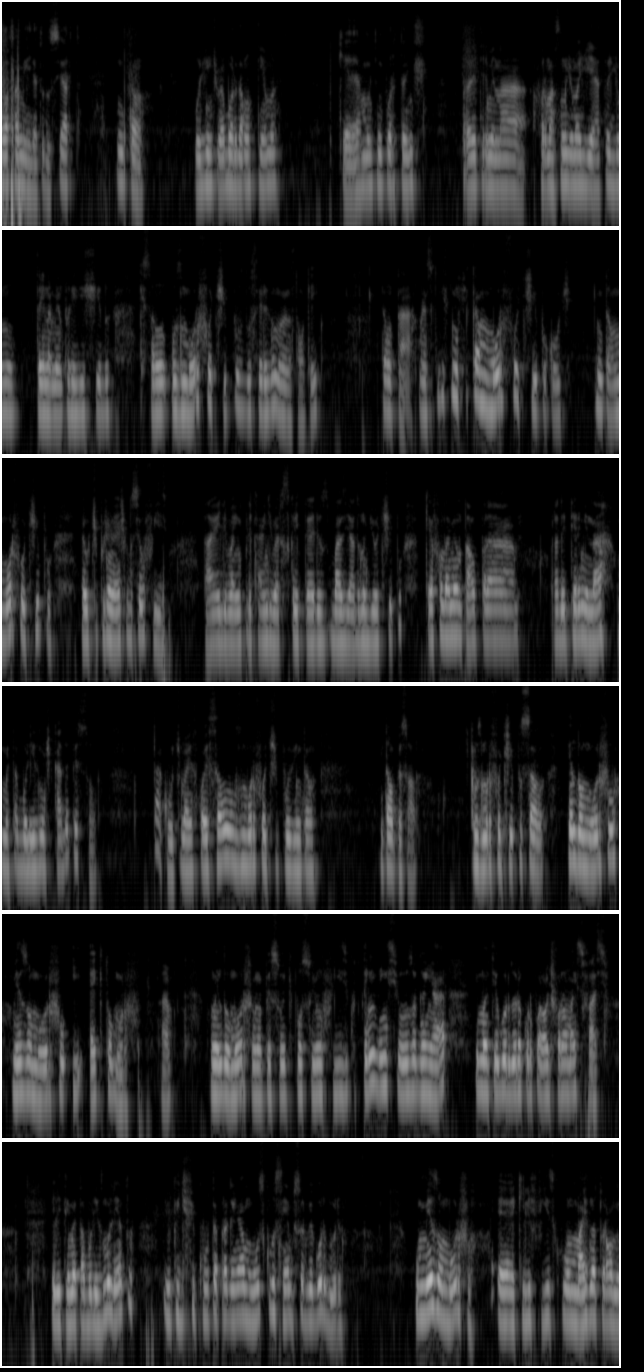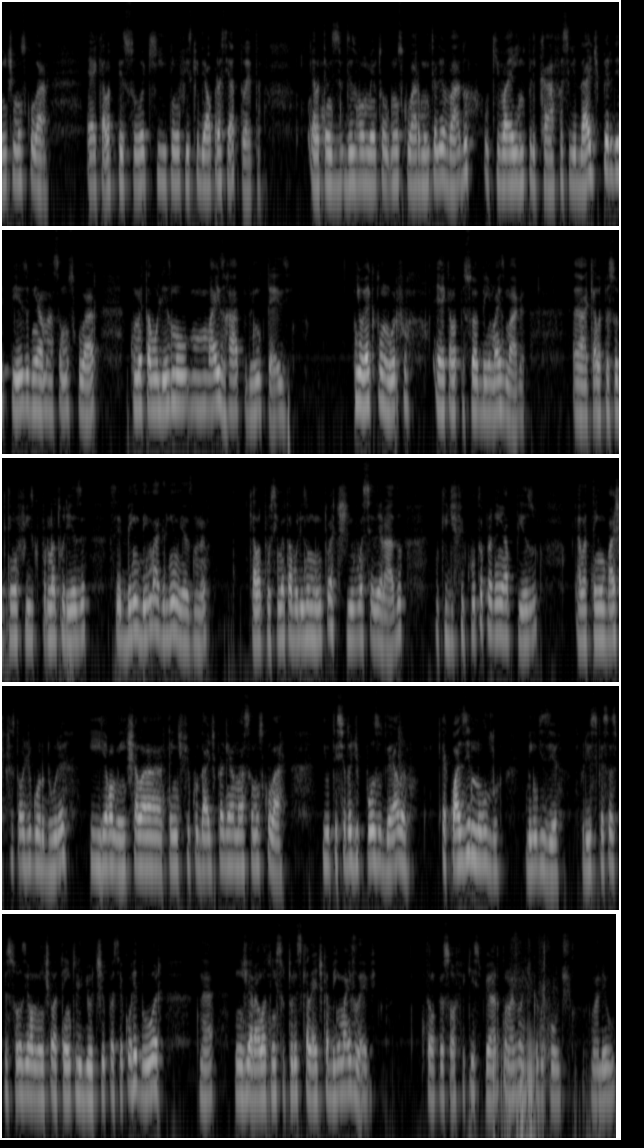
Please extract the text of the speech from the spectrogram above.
Fala família, tudo certo? Então, hoje a gente vai abordar um tema que é muito importante para determinar a formação de uma dieta de um treinamento resistido, que são os morfotipos dos seres humanos, tá ok? Então tá, mas o que significa morfotipo, coach? Então, morfotipo é o tipo genético do seu físico, tá? Ele vai implicar em diversos critérios baseados no biotipo, que é fundamental para para determinar o metabolismo de cada pessoa. Tá, Cult, mas quais são os morfotipos então? Então, pessoal, os morfotipos são endomorfo, mesomorfo e ectomorfo. Tá? Um endomorfo é uma pessoa que possui um físico tendencioso a ganhar e manter gordura corporal de forma mais fácil. Ele tem um metabolismo lento e o que dificulta para ganhar músculo sem absorver gordura. O mesomorfo é aquele físico mais naturalmente muscular. É aquela pessoa que tem o físico ideal para ser atleta ela tem um desenvolvimento muscular muito elevado, o que vai implicar facilidade de perder peso ganhar massa muscular, com metabolismo mais rápido, em tese. E o ectomorfo é aquela pessoa bem mais magra, é aquela pessoa que tem um físico por natureza ser bem, bem magrinho mesmo, né? Que ela possui metabolismo muito ativo, acelerado, o que dificulta para ganhar peso. Ela tem um baixo percentual de gordura e realmente ela tem dificuldade para ganhar massa muscular. E o tecido adiposo dela é quase nulo, bem dizer. Por isso que essas pessoas realmente ela tem aquele biotipo para ser corredor, né? Em geral ela tem estrutura esquelética bem mais leve. Então, pessoal, fique esperto, mais uma dica do coach. Valeu!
